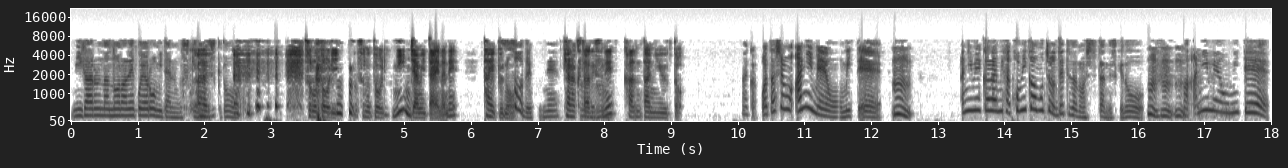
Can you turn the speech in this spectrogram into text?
身軽な野良猫野郎みたいなのが好きなんですけど、その通り。その通り。忍者みたいなね、タイプのそうですね。キャラクターですね。うんう簡単に言うと。なんか私もアニメを見て、うん。アニメから見は、コミカはもちろん出てたのは知ってたんですけど、うんうんうん。まあ、アニメを見て、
